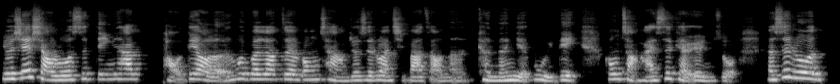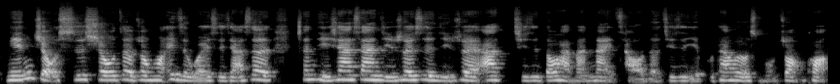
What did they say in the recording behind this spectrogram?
有些小螺丝钉它。跑掉了，会不会让这个工厂就是乱七八糟呢？可能也不一定，工厂还是可以运作。可是如果年久失修这个状况一直维持，假设身体现在三十几岁、四十几岁啊，其实都还蛮耐操的，其实也不太会有什么状况。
